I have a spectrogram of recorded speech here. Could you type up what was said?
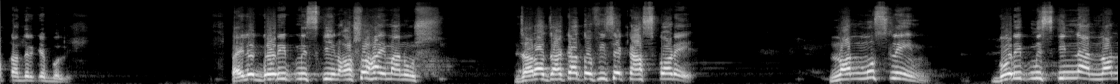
আপনাদেরকে বলি। তাইলে গরিব, মিসকিন, অসহায় মানুষ, যারা জাকাত অফিসে কাজ করে নন মুসলিম গরিব মিসকিন না নন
